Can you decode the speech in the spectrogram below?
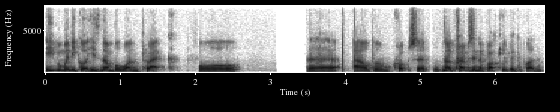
even when he got his number one plaque for the album Crop Circle, no, Crabs in the Bucket, beg your pardon.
